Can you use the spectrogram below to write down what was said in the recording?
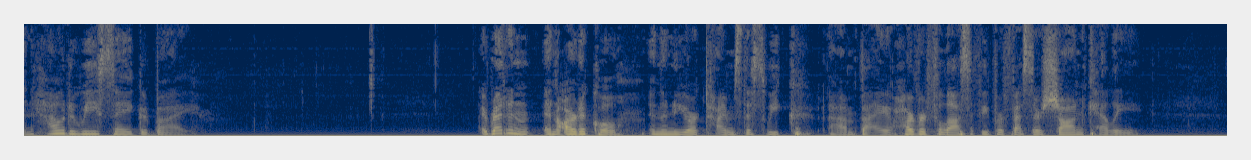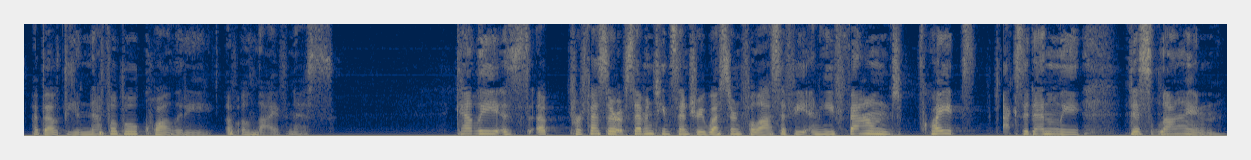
And how do we say goodbye? I read an, an article in the New York Times this week um, by Harvard philosophy professor Sean Kelly about the ineffable quality of aliveness. Kelly is a professor of 17th century Western philosophy, and he found quite accidentally this line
